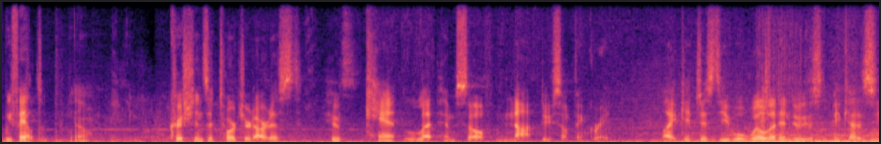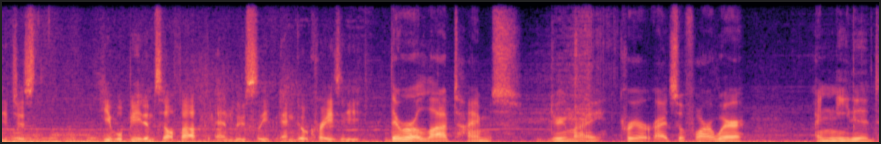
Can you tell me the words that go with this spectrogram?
we failed, you know? Christian's a tortured artist who can't let himself not do something great. Like it just, he will will it into existence because he just, he will beat himself up and lose sleep and go crazy. There were a lot of times during my career ride so far where I needed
